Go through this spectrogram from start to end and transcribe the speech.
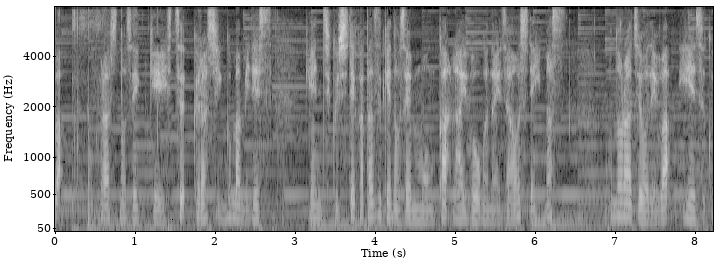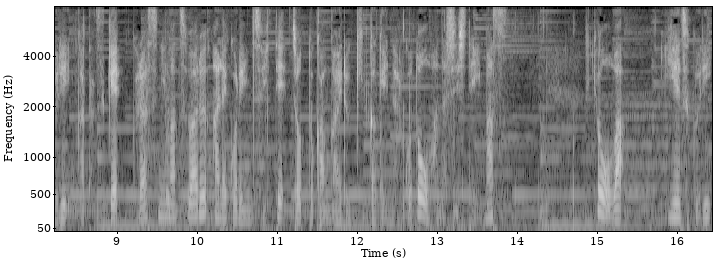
は暮らしの設計室クラッシングマミです。建築士で片付けの専門家ライフオーガナイザーをしています。このラジオでは家づくり片付け暮らしにまつわるあれこれについてちょっと考えるきっかけになることをお話ししています。今日は家づくり、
